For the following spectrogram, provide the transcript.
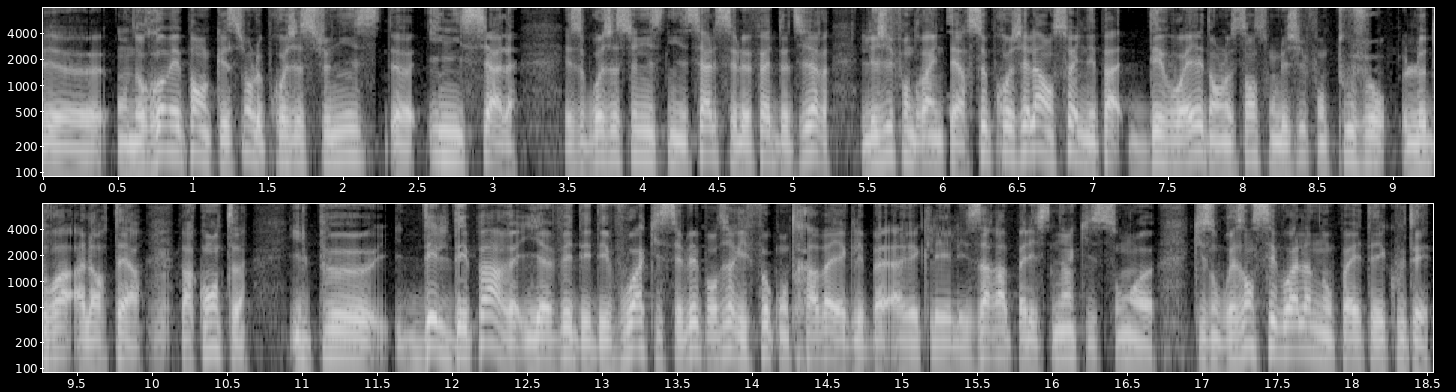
euh, on ne remet pas en question le projet sioniste euh, initial. Et ce projet sioniste initial, c'est le fait de dire les Juifs ont droit à une terre. Ce projet-là, en soi, il n'est pas dévoyé dans le sens où les Juifs ont toujours le droit à leur terre. Par contre, il peut, dès le départ, il y avait des, des voix qui s'élevaient pour dire il faut qu'on travaille avec les, avec les Arabes palestiniens qui sont, euh, qui sont présents. Ces voix-là n'ont pas été écoutées.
